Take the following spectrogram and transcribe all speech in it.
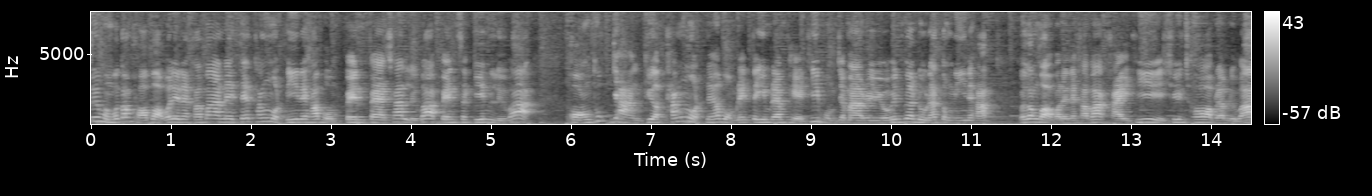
ซึ่งผมก็ต้องขอบอกไว้เลยนะครับ ว่าในเซตทั้งหมดนี้นะครับผมเป็นแฟชั่นหรือว่าเป็นสกินหรือว่าของทุกอย่างเกือบทั้งหมดนะครับผมในทีมแรมเพจที่ผมจะมารีวิวเพื่อนๆดูนะตรงนี้นะครับก็ต้องบอกกันเลยนะครับว่าใครที่ชื่นชอบนะครับหรือว่า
